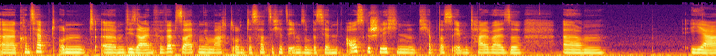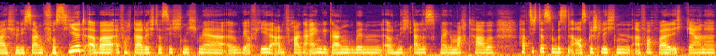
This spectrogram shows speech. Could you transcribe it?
äh, Konzept und ähm, Design für Webseiten gemacht und das hat sich jetzt eben so ein bisschen ausgeschlichen und ich habe das eben teilweise ähm, ja, ich will nicht sagen forciert, aber einfach dadurch, dass ich nicht mehr irgendwie auf jede Anfrage eingegangen bin und nicht alles mehr gemacht habe, hat sich das so ein bisschen ausgeschlichen, einfach weil ich gerne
